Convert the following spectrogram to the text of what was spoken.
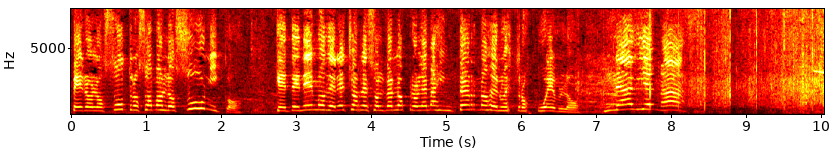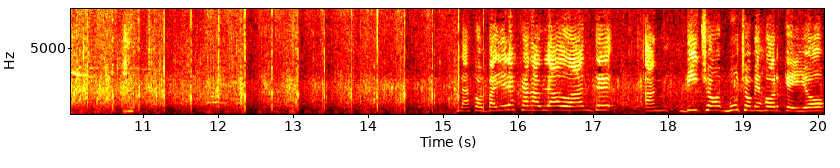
pero los otros somos los únicos que tenemos derecho a resolver los problemas internos de nuestros pueblos, nadie más. Las compañeras que han hablado antes han dicho mucho mejor que yo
